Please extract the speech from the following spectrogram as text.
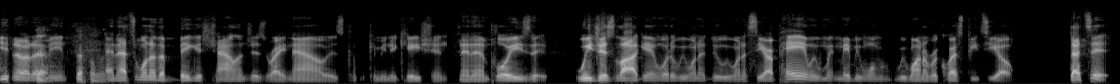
you know what yeah, I mean? Definitely. And that's one of the biggest challenges right now is communication. And the employees that we just log in. What do we want to do? We want to see our pay, and we maybe we want to request PTO. That's it.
